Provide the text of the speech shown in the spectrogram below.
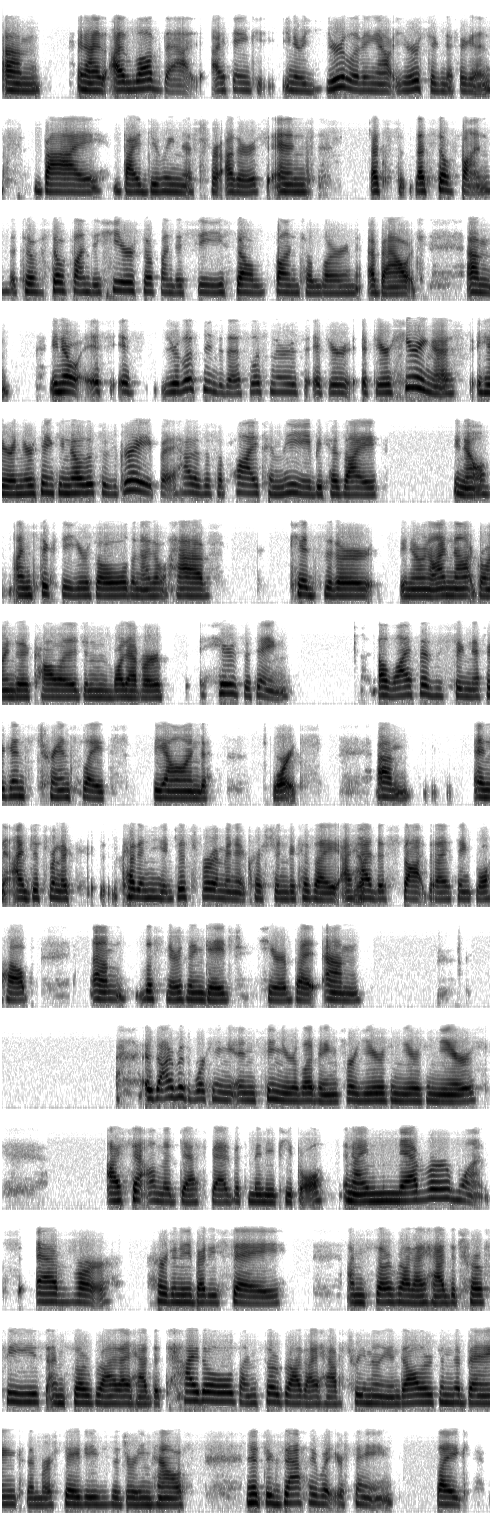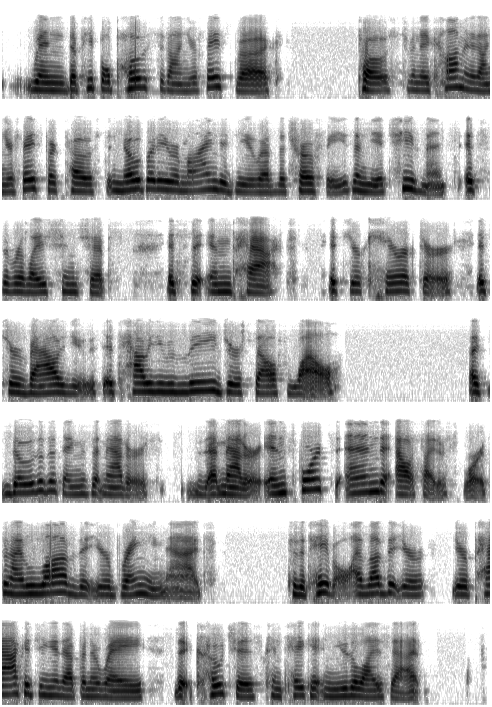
Um, and I I love that. I think you know you're living out your significance by by doing this for others and that's that's so fun. That's so so fun to hear, so fun to see, so fun to learn about. Um, you know, if if you're listening to this, listeners, if you're if you're hearing us here and you're thinking, "Oh, this is great, but how does this apply to me?" Because I, you know, I'm 60 years old and I don't have kids that are, you know, and I'm not going to college and whatever. Here's the thing: a life of significance translates beyond sports. Um, and I just want to cut in here just for a minute, Christian, because I, I yep. had this thought that I think will help um, listeners engage here. But um, as I was working in senior living for years and years and years, I sat on the deathbed with many people, and I never once ever heard anybody say, I'm so glad I had the trophies. I'm so glad I had the titles. I'm so glad I have $3 million in the bank, the Mercedes, the dream house. And it's exactly what you're saying. Like, when the people posted on your Facebook post, when they commented on your Facebook post, nobody reminded you of the trophies and the achievements. It's the relationships, it's the impact, it's your character, it's your values, it's how you lead yourself well. Like those are the things that matters that matter in sports and outside of sports. And I love that you're bringing that to the table. I love that you're you're packaging it up in a way that coaches can take it and utilize that.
